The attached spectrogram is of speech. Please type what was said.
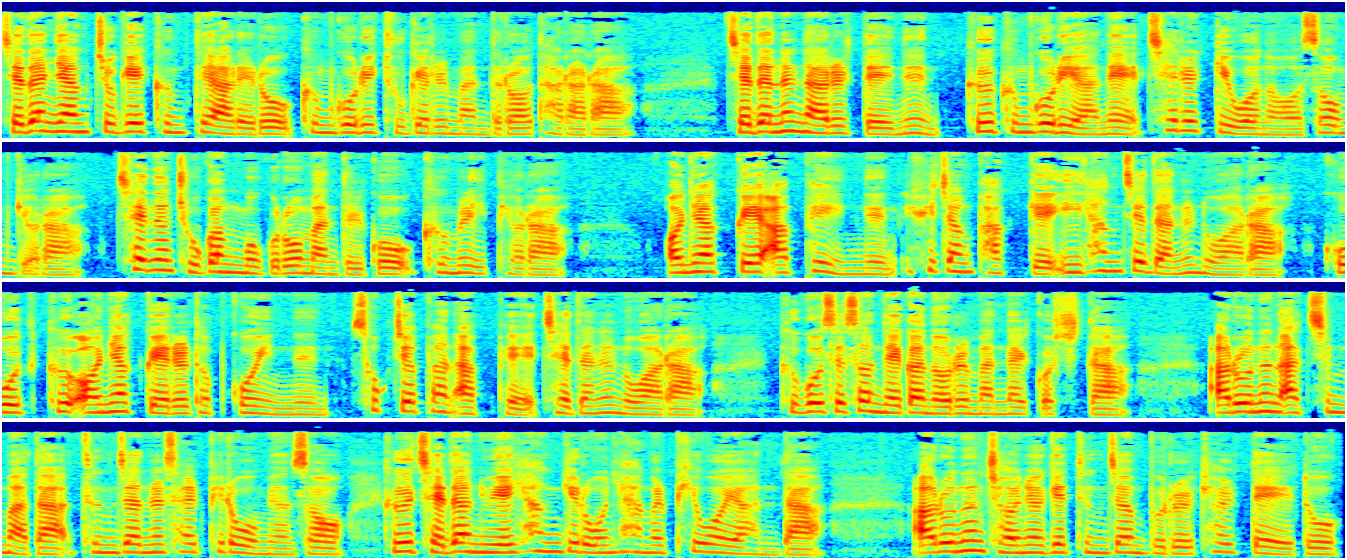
재단 양쪽에 금태 아래로 금고리 두 개를 만들어 달아라. 재단을 나를 때에는 그 금고리 안에 채를 끼워 넣어서 옮겨라. 채는 조각목으로 만들고 금을 입혀라. 언약궤 앞에 있는 휘장 밖에 이 향재단을 놓아라. 곧 그 언약궤를 덮고 있는 속재판 앞에 재단을 놓아라. 그곳에서 내가 너를 만날 것이다. 아론은 아침마다 등잔을 살피러 오면서 그 재단 위에 향기로운 향을 피워야 한다. 아론은 저녁에 등잔불을 켤 때에도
